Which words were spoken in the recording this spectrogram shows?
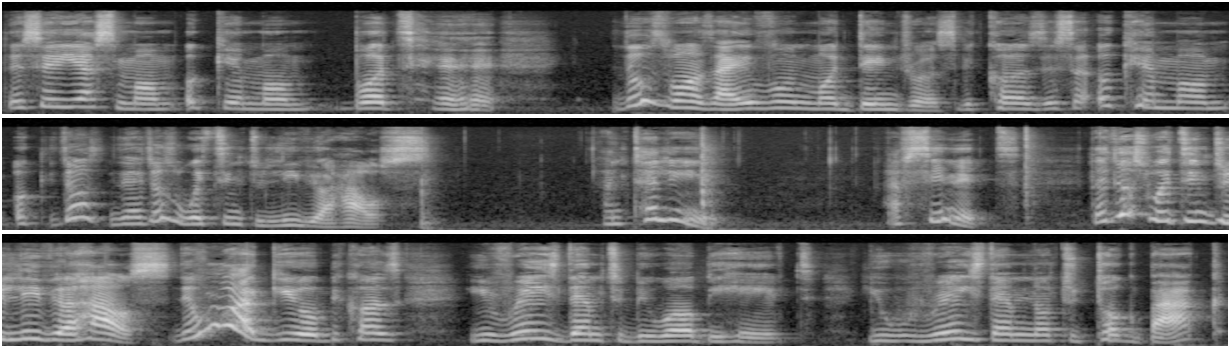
They say, yes, mom, okay, mom. But those ones are even more dangerous because they say, okay, mom, okay, just, they're just waiting to leave your house. I'm telling you, I've seen it. They're just waiting to leave your house. They won't argue because you raised them to be well behaved. You raised them not to talk back.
